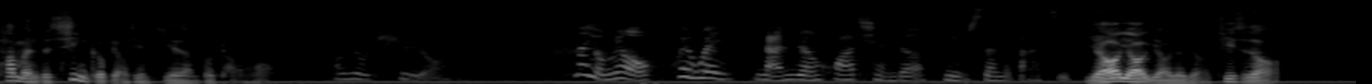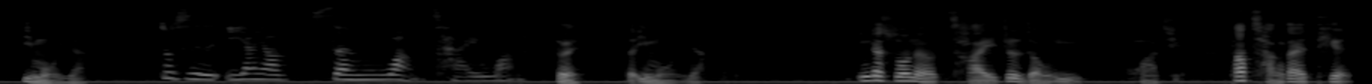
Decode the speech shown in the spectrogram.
他们的性格表现截然不同哦。好有趣哦。那有没有会为男人花钱的女生的八字？有有有有有，其实哦，一模一样，就是一样要声望财旺，对，这一模一样。应该说呢，财就容易花钱，它藏在天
